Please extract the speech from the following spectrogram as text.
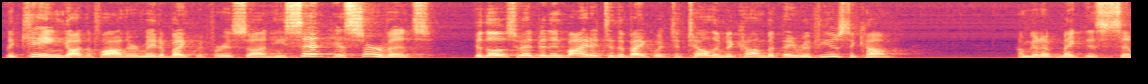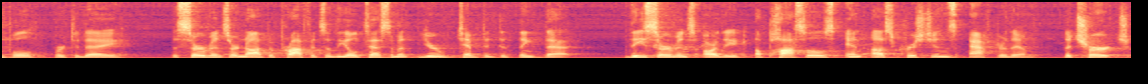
The king, God the Father, made a banquet for his son. He sent his servants to those who had been invited to the banquet to tell them to come, but they refused to come. I'm going to make this simple for today. The servants are not the prophets of the Old Testament. You're tempted to think that. These servants are the apostles and us Christians after them, the church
